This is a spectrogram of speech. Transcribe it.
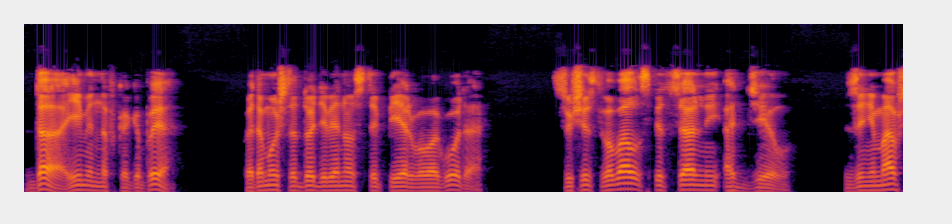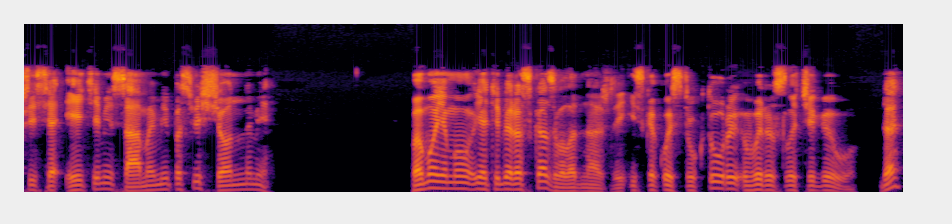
Да, именно в КГБ, потому что до 91 -го года существовал специальный отдел, занимавшийся этими самыми посвященными. По-моему, я тебе рассказывал однажды, из какой структуры выросла ЧГУ, да?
